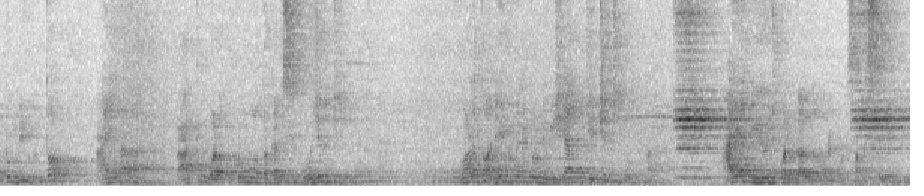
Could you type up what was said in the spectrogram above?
కుటుంబీకులతో ఆయన రాత్రి వాళ్ళ కుటుంబంతో కలిసి భోజనం చేయబోతున్నారు. వాళ్ళతో అనేకమైనటువంటి విషయాలను చర్చించబోతున్నారు. ఆయా నియోజకవర్గాల్లో ఉన్నటువంటి సమస్యలు ఏంటి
